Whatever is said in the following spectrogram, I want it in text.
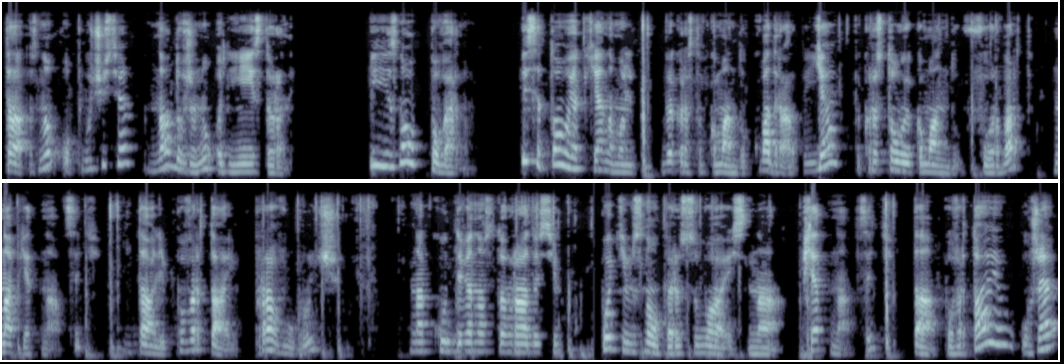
та знов опущуся на довжину однієї сторони. І знову поверну. Після того, як я використав команду квадрат, я використовую команду forward на 15. Далі повертаю праворуч на кут 90 градусів. Потім знову пересуваюсь на 15 та повертаю уже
